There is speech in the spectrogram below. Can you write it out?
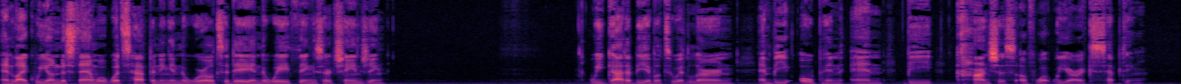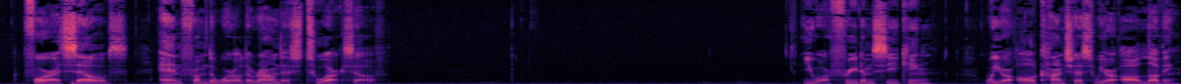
And like we understand what what's happening in the world today and the way things are changing, we got to be able to learn and be open and be conscious of what we are accepting for ourselves and from the world around us to ourselves. You are freedom seeking. We are all conscious. We are all loving.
